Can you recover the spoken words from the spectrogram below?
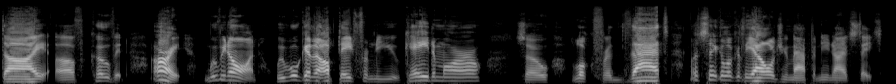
die of COVID. All right, moving on. We will get an update from the UK tomorrow. So look for that. Let's take a look at the allergy map in the United States.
